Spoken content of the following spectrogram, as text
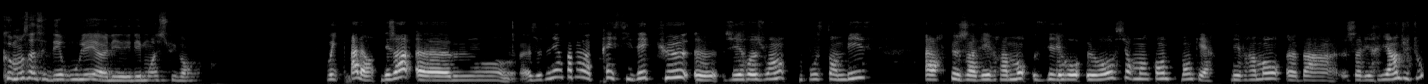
Comment ça s'est déroulé les, les, mois suivants? Oui, alors déjà, je tenais quand même à préciser que j'ai rejoint Boost Biz alors que j'avais vraiment zéro euro sur mon compte bancaire. Mais vraiment, euh, ben, j'avais rien du tout.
